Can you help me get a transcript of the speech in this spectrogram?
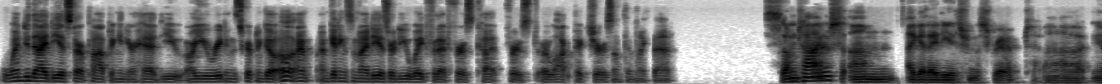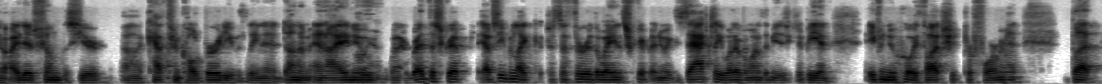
when do the ideas start popping in your head? You are you reading the script and go oh i'm, I'm getting some ideas or do you wait for that first cut first or lock picture or something like that Sometimes um, I get ideas from the script. Uh, you know, I did film this year, uh, Catherine Called Birdy with Lena Dunham, and I knew oh, yeah. when I read the script, I was even like just a third of the way in the script, I knew exactly what I wanted the music to be, and even knew who I thought should perform it. But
